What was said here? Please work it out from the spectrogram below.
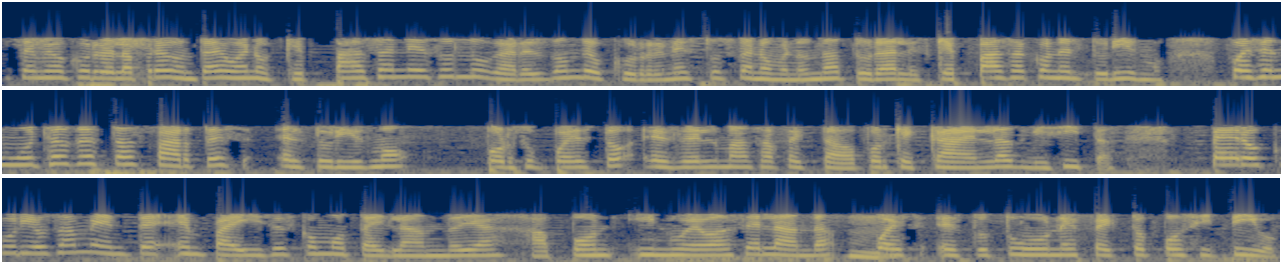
Sí. se me ocurrió la pregunta de, bueno, ¿qué pasa en esos lugares donde ocurren estos fenómenos naturales? ¿Qué pasa con el turismo? Pues en muchas de estas partes el turismo, por supuesto, es el más afectado porque caen las visitas. Pero curiosamente, en países como Tailandia, Japón y Nueva Zelanda, Mm. pues esto tuvo un efecto positivo.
